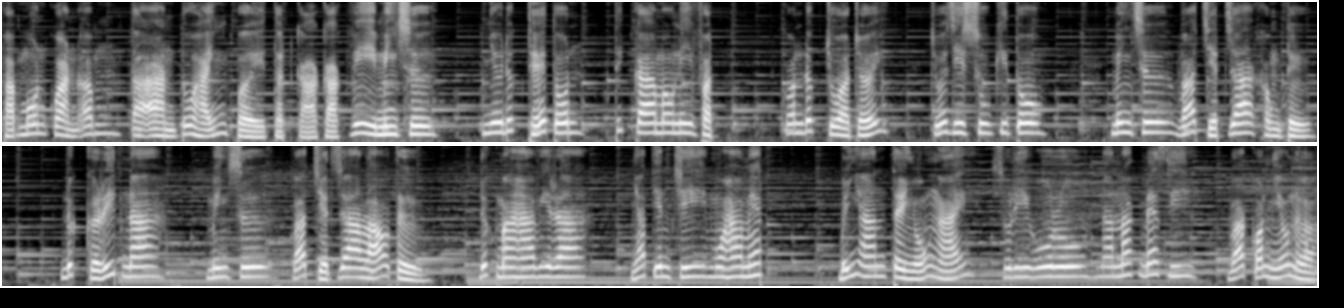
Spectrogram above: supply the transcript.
Pháp môn quản âm tạ an tu hành bởi tất cả các vị minh sư như Đức Thế Tôn, Thích Ca Mâu Ni Phật, con Đức Chùa trời Chúa Giêsu Kitô, Minh sư và Triệt Gia Khổng Tử, Đức Krishna, Minh sư và Triệt Gia Lão Tử, Đức Mahavira, Nhã Tiên Tri Mohammed, Bính An Tề Ngỗ Ngái, Suri Guru Nanak Desi và còn nhiều nữa.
